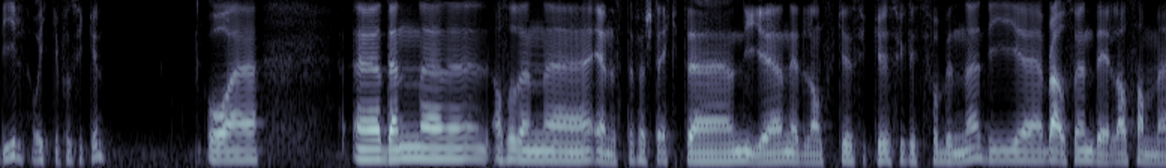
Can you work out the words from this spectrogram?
bil og ikke for sykkel. Og eh, den, eh, altså den eh, eneste første ekte nye nederlandske sykkel, syklistforbundet, de eh, ble også en del av samme,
